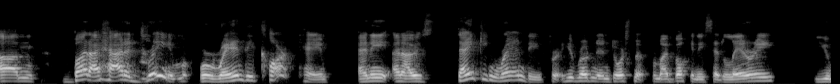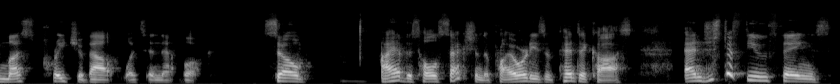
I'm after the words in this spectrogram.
Um, but I had a dream where Randy Clark came and he and I was thanking Randy for he wrote an endorsement for my book and he said, Larry, you must preach about what's in that book. So I have this whole section, the priorities of Pentecost, and just a few things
